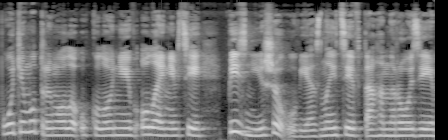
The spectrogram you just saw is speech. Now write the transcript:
потім утримували у колонії в Оленівці, пізніше у в'язниці в Таганрозі.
